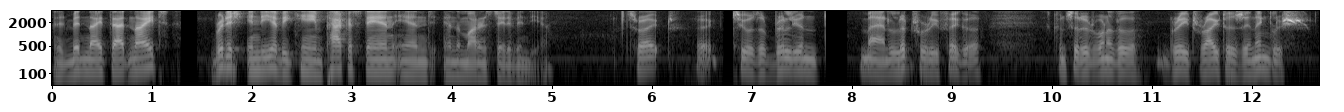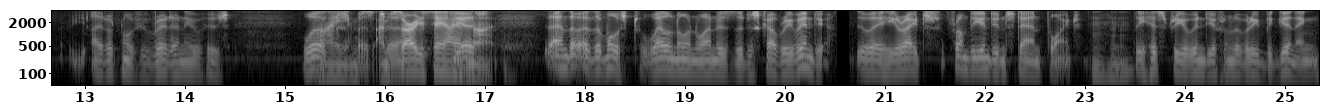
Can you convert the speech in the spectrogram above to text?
And at midnight that night, British India became Pakistan and, and the modern state of India. That's right, right. He was a brilliant man, literary figure, considered one of the great writers in English. I don't know if you've read any of his works. I am, but, I'm uh, sorry to say I have not. And the, the most well known one is The Discovery of India, where he writes from the Indian standpoint, Mm-hmm. the history of India from the very beginning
